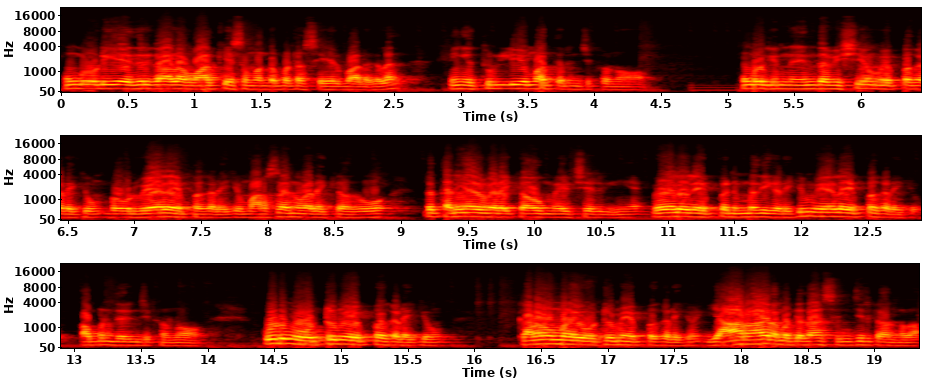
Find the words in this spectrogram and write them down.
உங்களுடைய எதிர்கால வாழ்க்கை சம்பந்தப்பட்ட செயல்பாடுகளை நீங்கள் துல்லியமாக தெரிஞ்சுக்கணும். உங்களுக்கு இந்த இந்த விஷயம் எப்போ கிடைக்கும்? இப்போ ஒரு வேலை எப்போ கிடைக்கும்? அரசாங்க வேலைக்காகவோ இல்லை தனியார் வேலைக்காகவோ முயற்சி இருக்கீங்க வேலையில் எப்போ நிம்மதி கிடைக்கும்? வேலை எப்போ கிடைக்கும்? அப்படின்னு தெரிஞ்சுக்கணும். குடும்ப ஒற்றுமை எப்போ கிடைக்கும்? கணவன் மனை ஒற்றுமை எப்போ கிடைக்கும்? யாராவது நமக்கு ஏதாவது செஞ்சுருக்காங்களா?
